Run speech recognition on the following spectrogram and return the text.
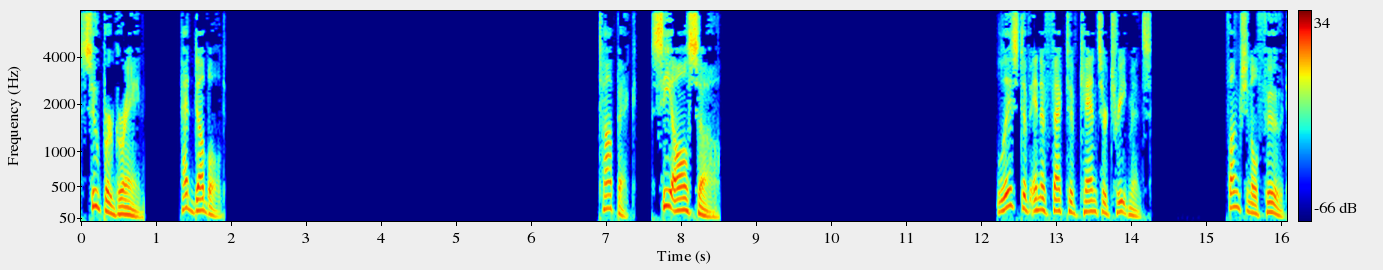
supergrain had doubled. Topic: See also List of ineffective cancer treatments. Functional food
